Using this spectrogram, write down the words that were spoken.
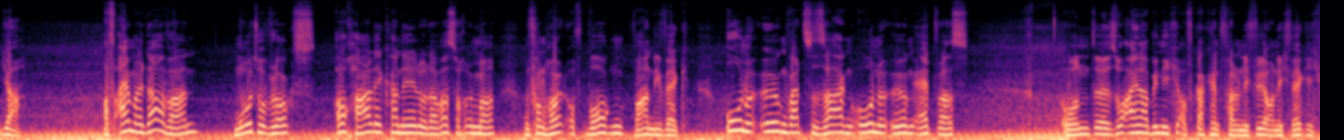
ja, auf einmal da waren. Motovlogs, auch Harley-Kanäle oder was auch immer. Und von heute auf morgen waren die weg. Ohne irgendwas zu sagen, ohne irgendetwas. Und äh, so einer bin ich auf gar keinen Fall und ich will auch nicht weg. Ich,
